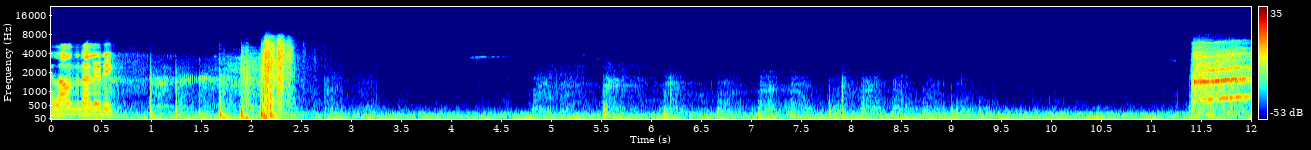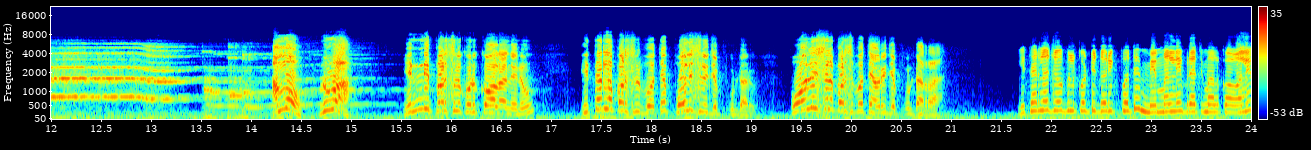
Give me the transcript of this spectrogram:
ఎలా ఉంది నా లిరిక్ అమ్మో నువ్వా? ఎన్ని పర్సులు కొనుక్కోవాలా నేను? ఇతరుల పర్సులు పోతే పోలీసులు చెప్పుకుంటారు. పోలీసుల పర్సు పోతే ఎవరికి చెప్పుకుంటారా? ఇతరుల జోబులు కొట్టి దొరికిపోతే మిమ్మల్ని బ్రతిమాలుకోవాలి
